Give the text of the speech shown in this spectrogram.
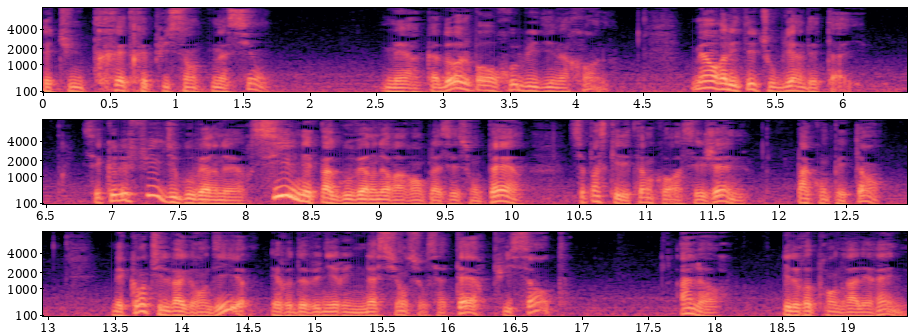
est une très très puissante nation. Mais lui. Mais en réalité, tu oublies un détail. C'est que le fils du gouverneur, s'il n'est pas gouverneur à remplacer son père, c'est parce qu'il était encore assez jeune, pas compétent. Mais quand il va grandir et redevenir une nation sur sa terre puissante, alors il reprendra les rênes.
